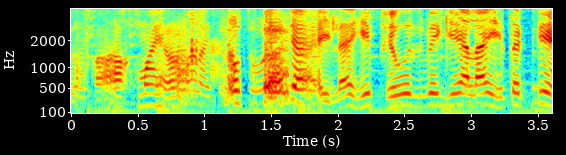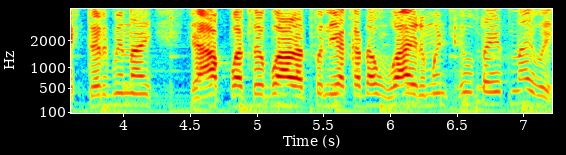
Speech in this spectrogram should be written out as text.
म्हणायचं ही फ्यूज बी गेला इथं टेस्टर बी नाही. ह्या आप्पाचं बाळात पण एखादा वायरमन ठेवता येत नाही वय.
